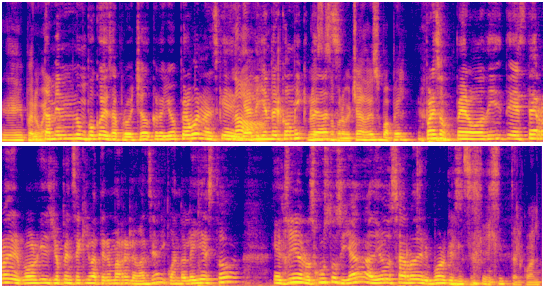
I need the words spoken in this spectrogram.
Eh, pero bueno, También un poco desaprovechado, creo yo. Pero bueno, es que No, ya leyendo el cómic. no es das- desaprovechado, es su papel. Por eso, pero de este Roderick Borges yo pensé que iba a tener más relevancia. Y cuando leí esto, el sueño de los justos y ya, adiós a Roderick Borges. Sí, tal cual.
